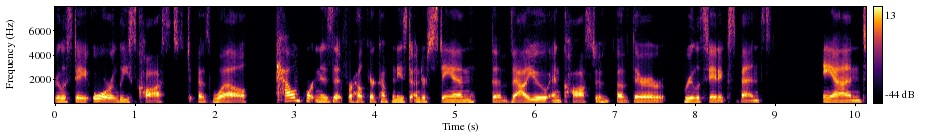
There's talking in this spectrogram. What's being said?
real estate or lease costs as well how important is it for healthcare companies to understand the value and cost of, of their real estate expense? And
